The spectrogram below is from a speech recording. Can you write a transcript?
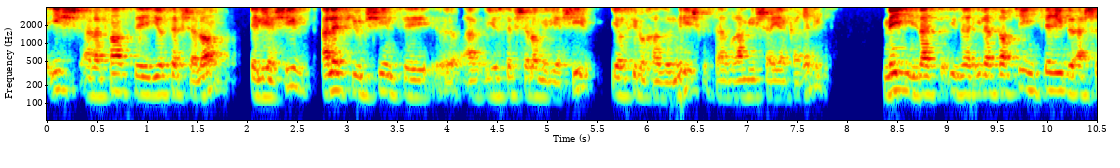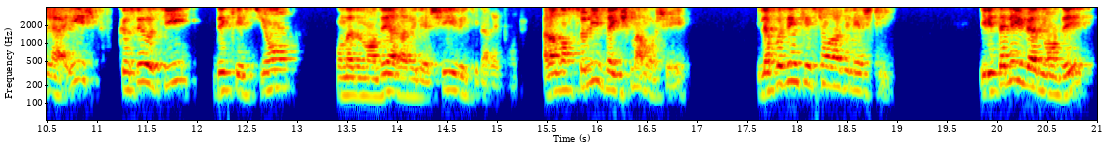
Ish à la fin c'est Yosef Shalom, Eliashiv, Aleph Yudshin c'est euh, Yosef Shalom Eliashiv, il y a aussi le Chazonish, que c'est Avram Yishaya Karelitz mais il a, sorti une série de Ashri Aish, que c'est aussi des questions qu'on a demandé à Rav Eliashiv et qu'il a répondu. Alors dans ce livre, Vaishma Moshe, il a posé une question à Rav Eliashiv. Il est allé, il lui a demandé,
